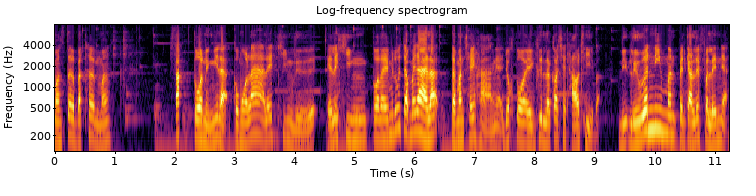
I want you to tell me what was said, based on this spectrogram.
มอนสเตอร์แบทเทิลมั้งสักตัวหนึ่งนี่แหละโกโมล่าเลดคิงหรือเอเลคิงตัวอะไรไม่รู้จำไม่ได้แล้วแต่มันใช้หางเนี่ยยกตัวเองขึ้นแล้วก็ใช้เท้าถีบอะหรือว่านี่มันเป็นการเรฟเฟรนซ์เนี่ย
